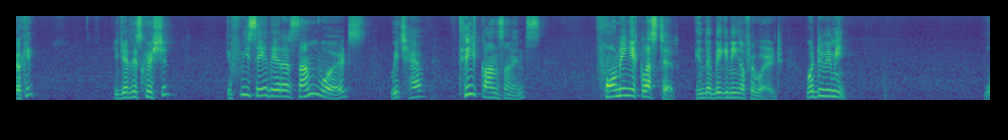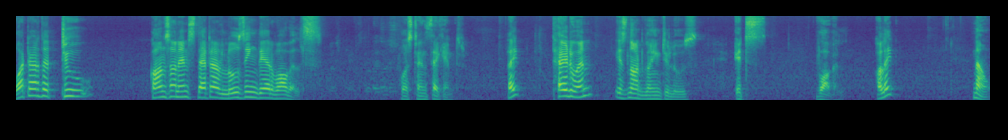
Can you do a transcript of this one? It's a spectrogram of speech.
Okay? You get this question? If we say there are some words which have three consonants forming a cluster in the beginning of a word, what do we mean? What are the two consonants that are losing their vowels? First and second, right? Third one is not going to lose its vowel, all right? Now,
